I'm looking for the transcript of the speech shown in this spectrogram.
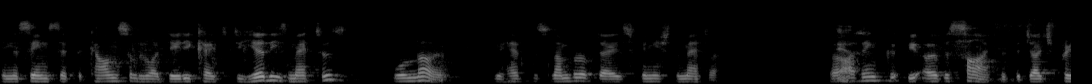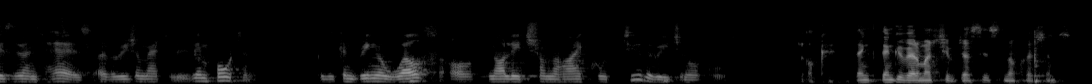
in the sense that the counsel who are dedicated to hear these matters will know you have this number of days, finish the matter. So I think the oversight that the judge president has over regional matters is important because you can bring a wealth of knowledge from the High Court to the regional court. Okay. Thank, thank you very much, Chief Justice. No questions.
